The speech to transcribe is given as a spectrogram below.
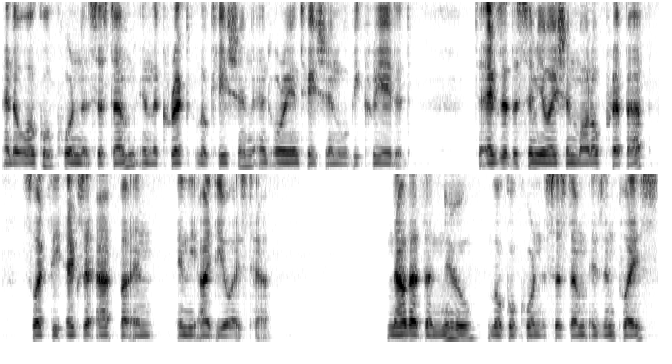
and a local coordinate system in the correct location and orientation will be created. To exit the Simulation Model Prep app, select the Exit App button in the Idealize tab. Now that the new local coordinate system is in place,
